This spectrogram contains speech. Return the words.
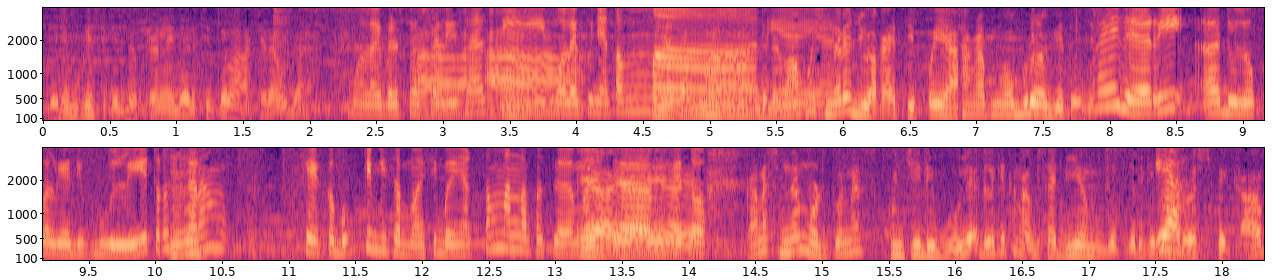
jadi mungkin sedikit lebih friendly dari situlah akhirnya udah mulai bersosialisasi Ah, ah. mulai punya teman punya teman dan Iya, emang aku iya. sebenarnya juga kayak tipe yang sangat ngobrol gitu kayak dari eh, dulu kuliah dibully terus sekarang kayak kebukti bisa masih banyak teman apa segala macam Iya, iya, iya, gitu iya. karena sebenarnya menurutku Nes kunci dibully adalah kita nggak bisa diem gitu jadi kita Iya. harus speak up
